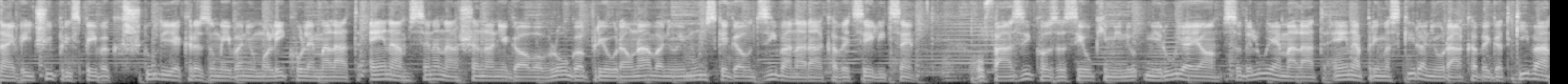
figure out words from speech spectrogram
Največji prispevek študije k razumevanju molekule Malat-1 se nanaša na njegovo vlogo pri uravnavanju imunskega odziva na rakave celice. V fazi, ko zasevki mirujejo, sodeluje Malat 1 pri maskiranju rakavega tkiva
